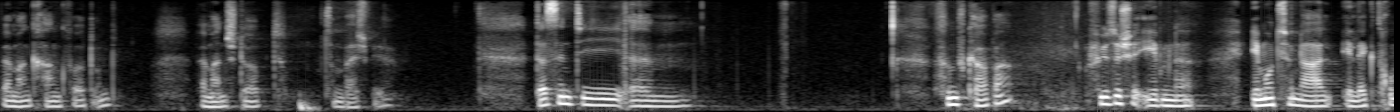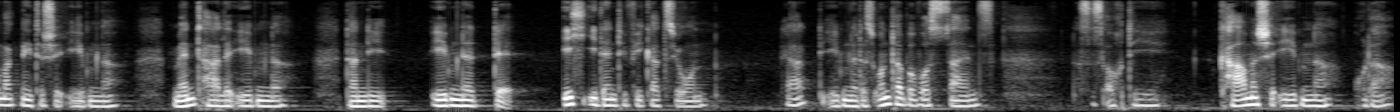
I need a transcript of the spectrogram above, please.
wenn man krank wird und wenn man stirbt, zum Beispiel. Das sind die ähm, fünf Körper, physische Ebene, emotional, elektromagnetische Ebene, mentale Ebene, dann die Ebene der Ich-Identifikation, ja, die Ebene des Unterbewusstseins, das ist auch die karmische Ebene oder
